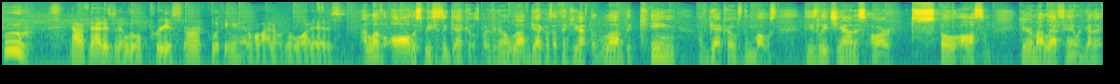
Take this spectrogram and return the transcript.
Whew. Now, if that isn't a little prehistoric looking animal, I don't know what is. I love all the species of geckos, but if you're gonna love geckos, I think you have to love the king of geckos the most. These Leachianus are so awesome. Here in my left hand, we've got a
